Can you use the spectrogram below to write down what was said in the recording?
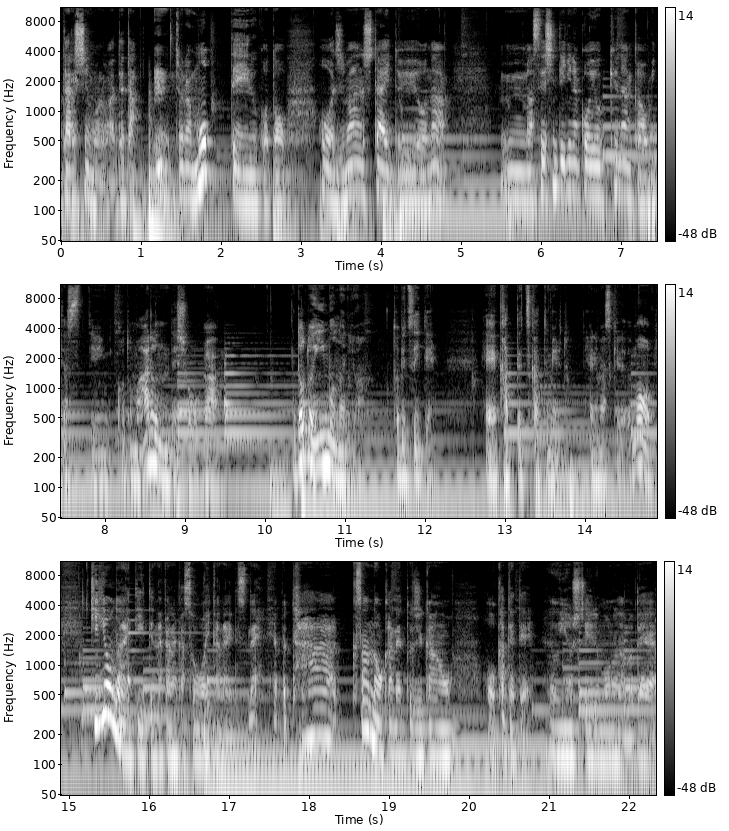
新しいものが出た。それは持っていることを自慢したいというような、うんまあ、精神的なこう欲求なんかを満たすっていうこともあるんでしょうがどんどんいいものには飛びついて、え、買って使ってみるとやりますけれども企業の IT ってなかなかそうはいかないですね。やっぱりたくさんのお金と時間をかけて運用しているものなので、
